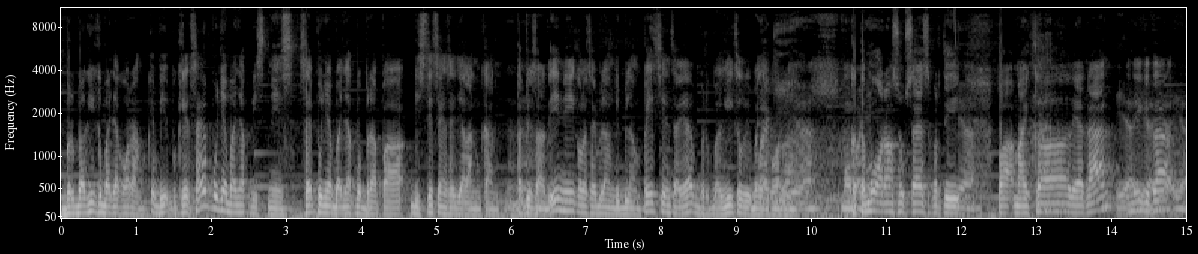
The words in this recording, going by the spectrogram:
berbagi ke banyak orang. Oke, oke, saya punya banyak bisnis, saya punya banyak beberapa bisnis yang saya jalankan. Tapi saat ini kalau saya bilang dibilang passion saya berbagi ke lebih banyak Bagi, orang. ya. Mau Ketemu orang sukses seperti Iya. Pak Michael ya kan? Iya, ini iya, kita iya, iya.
